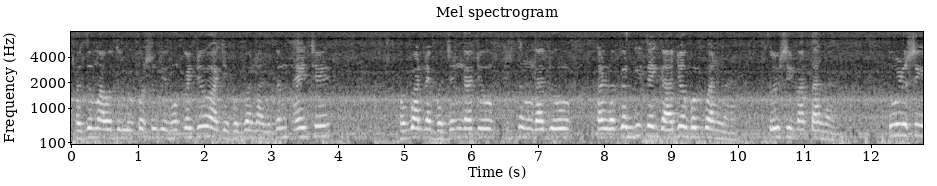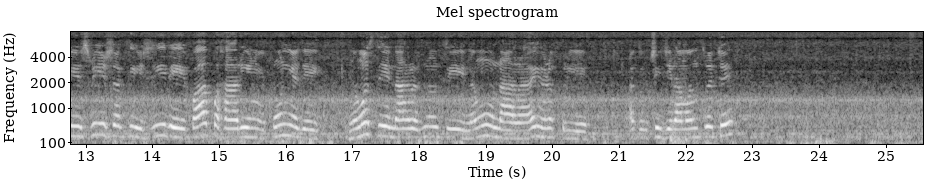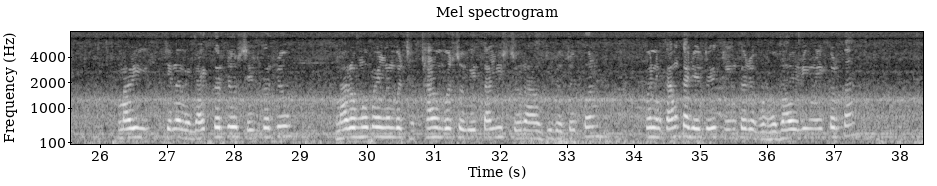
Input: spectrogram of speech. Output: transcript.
વધુમાં વધુ લોકો સુધી મોકલજો. આજે ભગવાનના લગ્ન થાય છે. ભગવાનને ભજન ગાજો, કીર્તન ગાજો અને લગ્ન ગીતે ગાજો ભગવાનના, તુલસી માતાના. તુલસી શ્રી શક્તિ શ્રી રે પાપ હારીને પુણ્ય દે. નમસ્તે નારદનુતિ નમો નારાયણ પ્રિય. આ તુલસીજીના મંત્ર છે. મારી ચેનલને લાઈક કરજો, શેર કરજો. મારો મોબાઈલ નંબર છઠ્ઠાણું બસો બેતાલીસ, ચોરાણું, જીરો ચોપન. કોઈને કામકાજ હોય તો એક રિંગ કરજો, પણ વધારે રિંગ નહીં કરતા.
